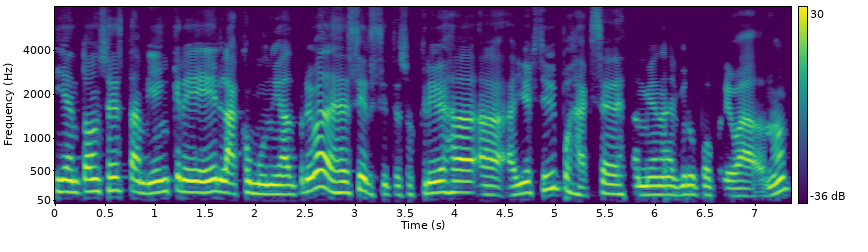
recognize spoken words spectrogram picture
Y entonces también creé la comunidad privada, es decir, si te suscribes a, a, pues accedes también al grupo privado, ¿no?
